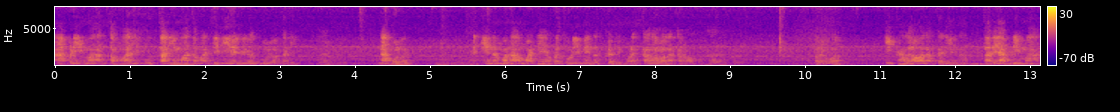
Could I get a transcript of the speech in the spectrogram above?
આપણી માં તમારી પોતાની માં તમારથી રિયલી વાત બોલો ખરી. ના બોલો. એને મનાવવા માટે આપણે થોડી મહેનત કરવી પડે કાલાવાલા કરવા પડે. બરાબર? એ કાલાવાલા કરીએ ને ત્યારે આપણી માં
